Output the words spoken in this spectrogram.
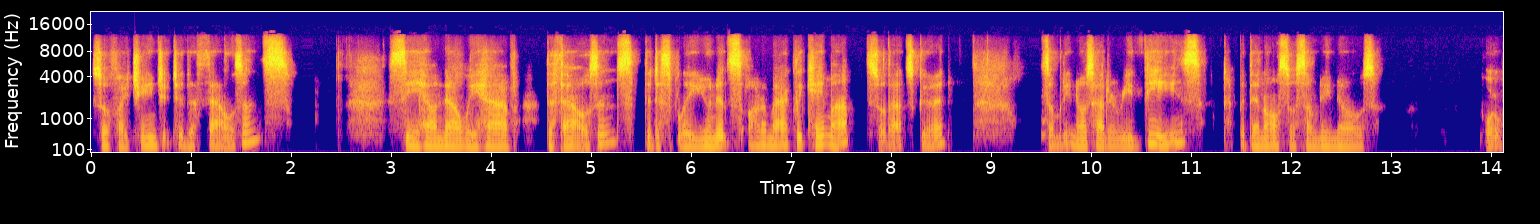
So if I change it to the thousands, see how now we have the thousands, the display units automatically came up. So that's good. Somebody knows how to read these, but then also somebody knows or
